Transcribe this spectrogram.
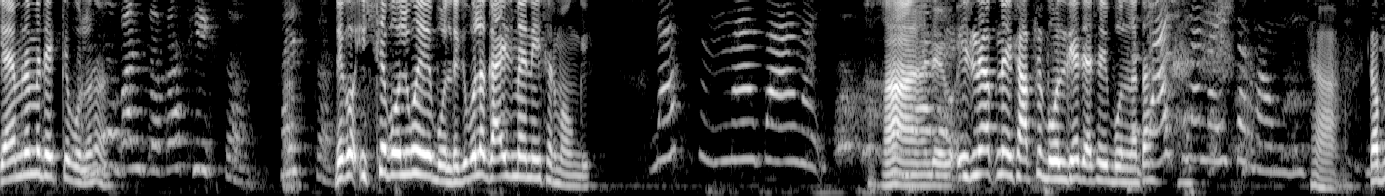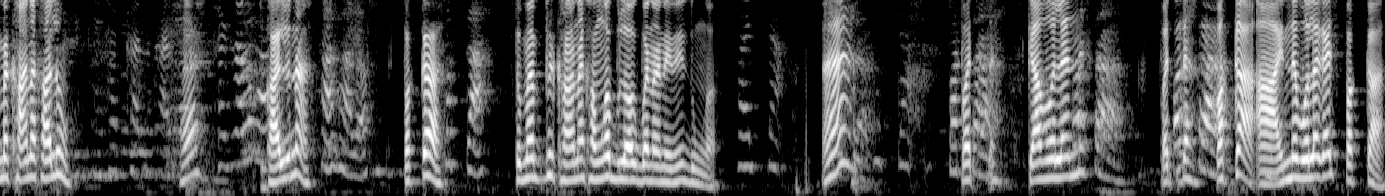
कैमरे में देख के बोलो ना। बंद कर कर ठीक से देखो इससे बोलूँगा ये बोल देगी। बोलो गाइज़ मैं नहीं शर्माऊँगी। नहीं। हाँ देखो इसने अपने हिसाब से बोल दिया जैसे ही बोलना था। गाइस मैं नहीं शर्माऊँगी। हाँ तब मैं खाना खा लूँ? हाँ खा लो। है? हाँ, खा लो। लूँ ना? हाँ पक्का? तो मैं फिर खाना खाऊँगा ब्लॉग बनाने नहीं दूँगा। हैं? पत्ता। क्या बोला इनने? पत्ता। पक्का। हाँ इनने बोला गाइज़ पक्का।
